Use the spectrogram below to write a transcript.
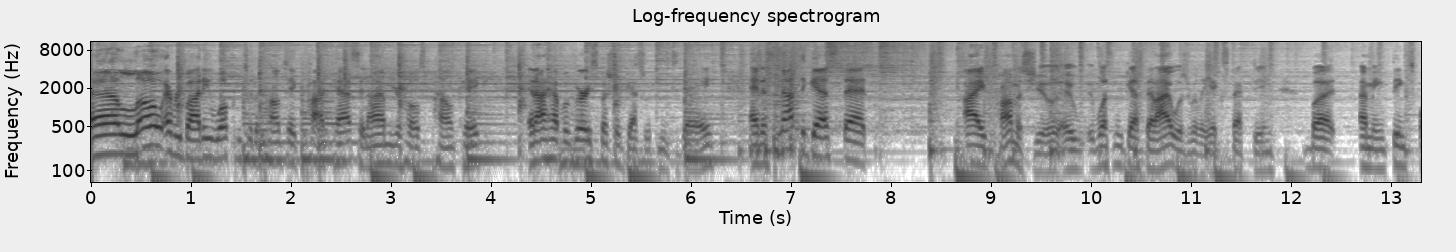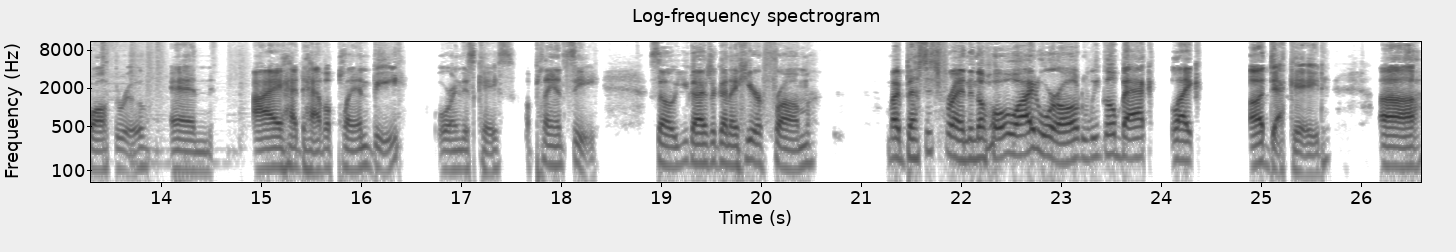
Hello, everybody. Welcome to the Pound Cake Podcast, and I'm your host, Pound Cake. And I have a very special guest with me today. And it's not the guest that I promise you, it, it wasn't the guest that I was really expecting, but I mean, things fall through, and I had to have a plan B, or in this case, a plan C. So you guys are going to hear from my bestest friend in the whole wide world. We go back like a decade. Uh,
